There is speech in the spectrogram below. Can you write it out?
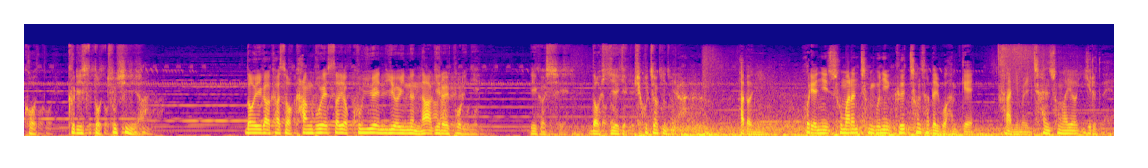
곧 그리스도 주시니라. 너희가 가서 강부에 쌓여 구유에 뉘어 있는 나귀를 보리니 이것이 너희에게 표적이니라. 하더니 호련히 수많은 천군이 그 천사들과 함께 하나님을 찬송하여 이르되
